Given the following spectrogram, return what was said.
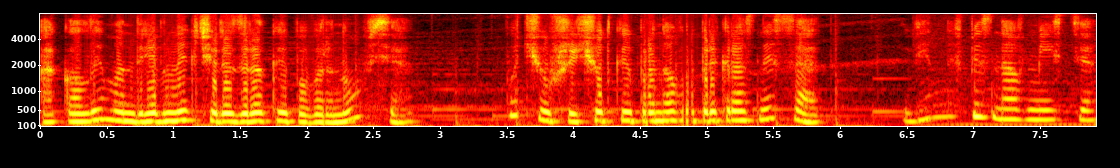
А коли мандрівник через роки повернувся, почувши чутки про новий прекрасний сад, він не впізнав місця.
